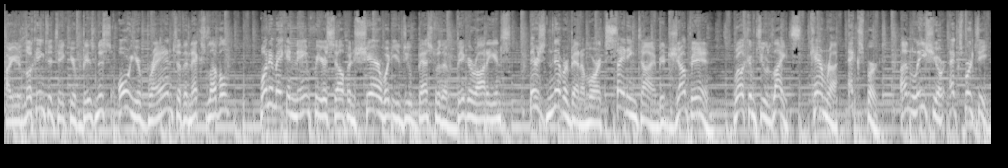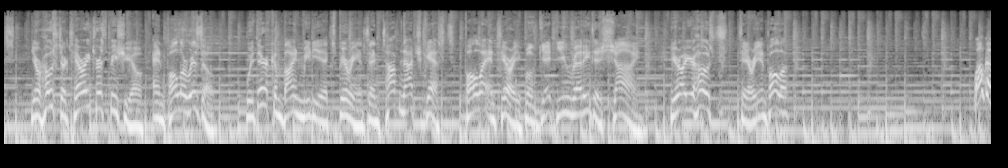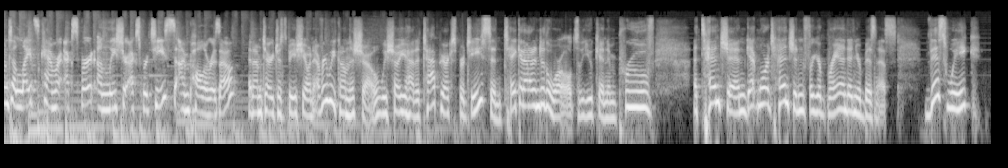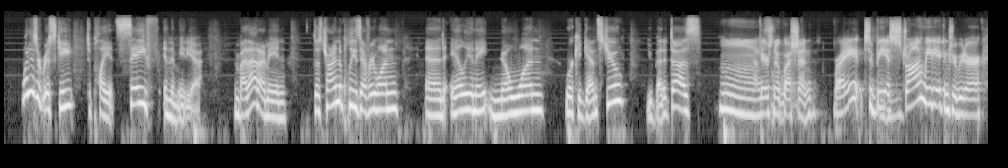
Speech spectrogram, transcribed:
Are you looking to take your business or your brand to the next level? Want to make a name for yourself and share what you do best with a bigger audience? There's never been a more exciting time to jump in. Welcome to Lights, Camera, Expert. Unleash your expertise. Your hosts are Terri Trespicio and Paula Rizzo. With their combined media experience and top notch guests, Paula and Terri will get you ready to shine. Here are your hosts, Terri and Paula. Welcome to Lights Camera Expert Unleash Your Expertise. I'm Paula Rizzo. And I'm Terri Trespicio. And every week on this show, we show you how to tap your expertise and take it out into the world so that you can improve attention, get more attention for your brand and your business. This week, what is it risky to play it safe in the media? And by that, I mean, does trying to please everyone and alienate no one work against you? You bet it does. Hmm, there's no question right? To be mm-hmm. a strong media contributor,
